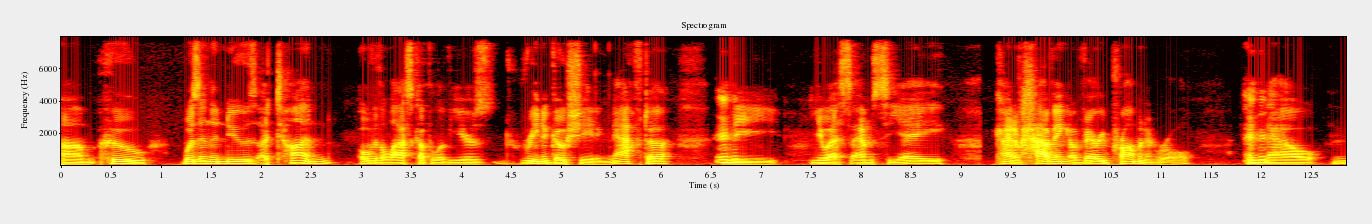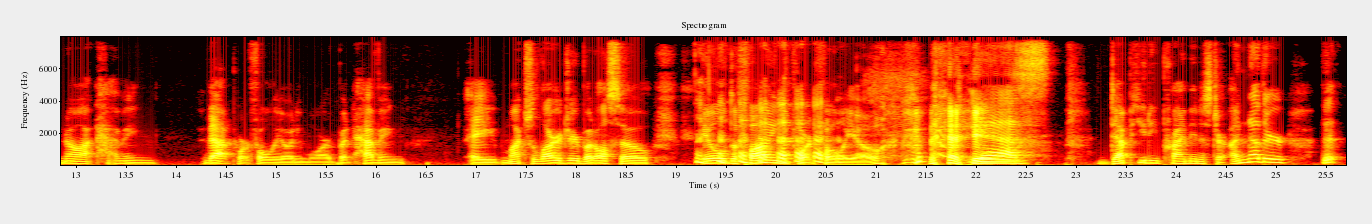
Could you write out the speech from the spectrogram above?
um, who was in the news a ton over the last couple of years, renegotiating NAFTA, the USMCA, kind of having a very prominent role, and now not having that portfolio anymore, but having a much larger but also ill-defined portfolio that is Yeah. Deputy prime minister. Another that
